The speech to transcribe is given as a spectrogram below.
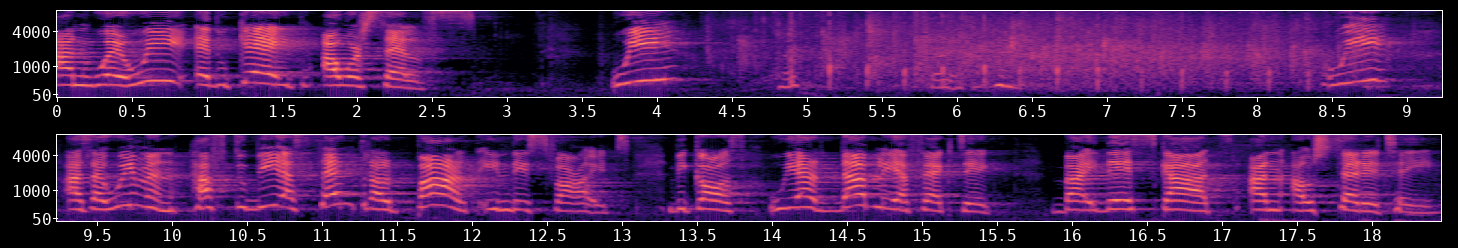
and where we educate ourselves. We, we as a women have to be a central part in this fight because we are doubly affected by these cuts and austerity.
